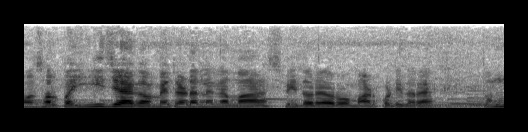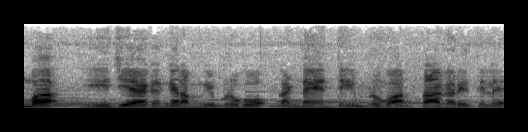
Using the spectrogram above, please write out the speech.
ಒಂದು ಸ್ವಲ್ಪ ಈಸಿ ಆಗೋ ಮೆಥಡಲ್ಲಿ ನಮ್ಮ ಶ್ರೀಧರೆ ಅವರು ಮಾಡ್ಕೊಟ್ಟಿದ್ದಾರೆ. ತುಂಬಾ ಈಸಿ ಆಗಂಗೆ ನಮ್ಗೆ ಇಬ್ರಿಗೂ, ಗಂಡ ಹೆಂಡತಿ ಇಬ್ರಿಗೂ ಅರ್ಥ ಆಗೋ ರೀತಿಲಿ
